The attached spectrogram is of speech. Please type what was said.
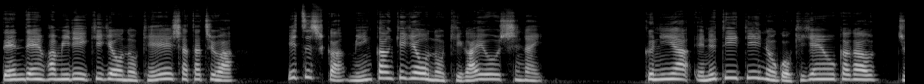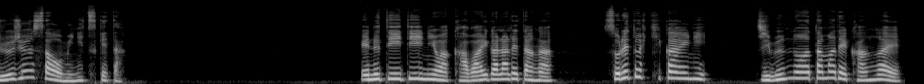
電電ファミリー企業の経営者たちはいつしか民間企業の気概を失い、国や NTT のご機嫌を伺う従順さを身につけた。NTT には可愛がられたが、それと引き換えに自分の頭で考え、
